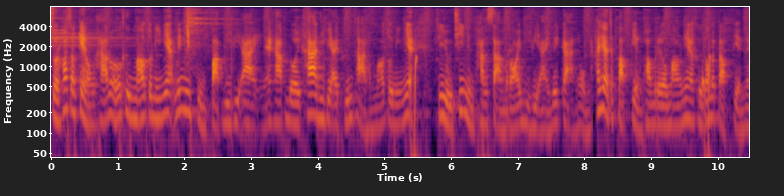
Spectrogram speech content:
ส่วนข้อสังเกตของเขาเนี่ยก็คือเมาส์ตัวนี้เนี่ยไม่มีปุ่มปรับ DPI นะครับ โดยค่า DPI พื้นฐานของเมาส์ตัวนี้เนี่ย จะอยู่ที่ 1,300 dpi ด้วยกันนะผมถ้าอยากจะปรับเปลี่ยนความเร็วเมาส์เนี่ยคือต้องไปปรับเปลี่ยนใน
